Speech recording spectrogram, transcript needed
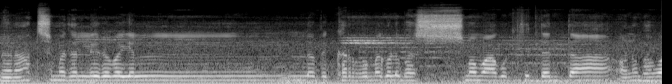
ನಾನಾತ್ಮದಲ್ಲಿರುವ ಎಲ್ಲ ವಿಕರ್ಮಗಳು ಭಸ್ಮವಾಗುತ್ತಿದ್ದಂಥ ಅನುಭವ.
